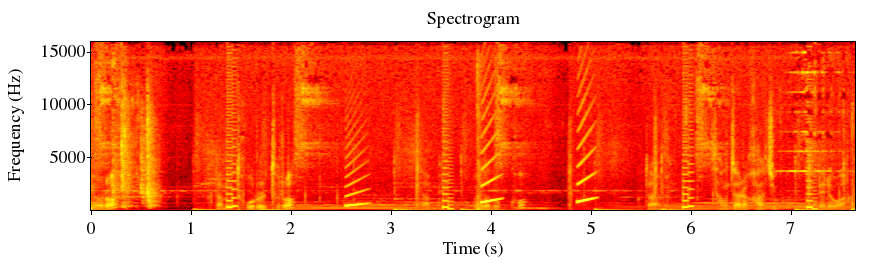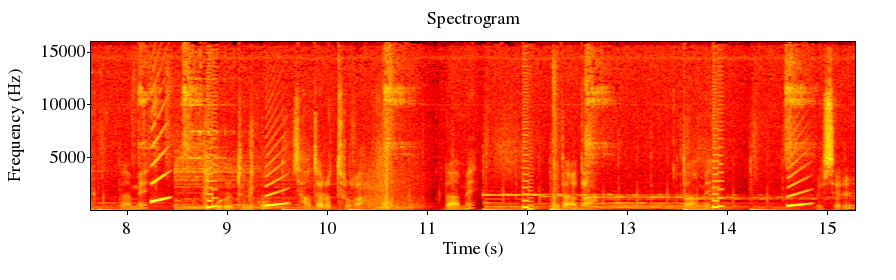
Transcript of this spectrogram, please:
열어? 그 다음에 돌을 들어? 그 다음에 여기다 놓고 그 다음에 상자를 가지고 내려와. 그 다음에 돌을 들고 상자로 들어가. 그 다음에 여기다가 놔그 다음에 열쇠를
